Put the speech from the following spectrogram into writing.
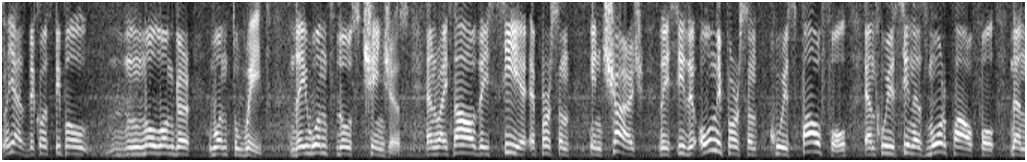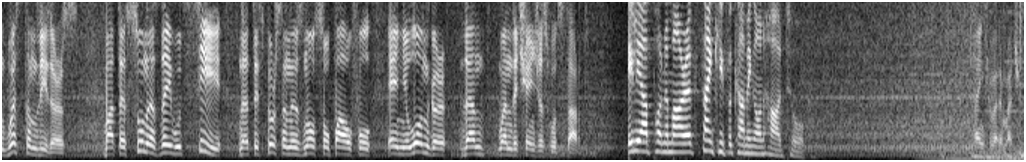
Yes, because people no longer want to wait. They want those changes. And right now they see a person in charge, they see the only person who is powerful and who is seen as more powerful than Western leaders. But as soon as they would see that this person is not so powerful any longer, then when the changes would start. Ilya Ponomarev, thank you for coming on Hard Talk. Thank you very much.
